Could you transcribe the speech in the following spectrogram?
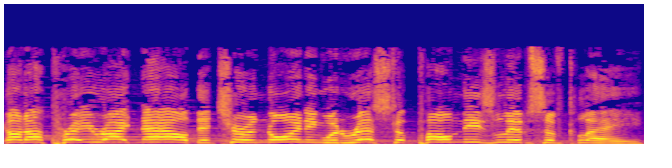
God, I pray right now that your anointing would rest upon these lips of clay.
